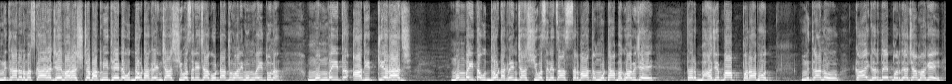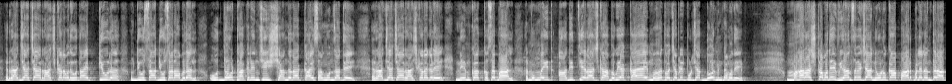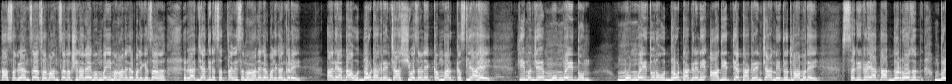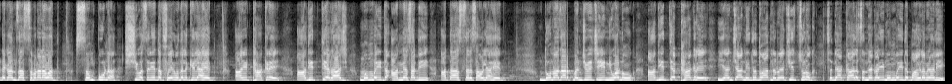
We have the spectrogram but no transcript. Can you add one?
मित्रांनो नमस्कार. जय महाराष्ट्र. बातमी थेट उद्धव ठाकरेंच्या शिवसेनेच्या गोटातून आणि मुंबईतून. मुंबईत आदित्य राज मुंबईत उद्धव ठाकरेंच्या शिवसेनेचा सर्वात मोठा भगवा विजय तर भाजपा पराभूत. मित्रांनो काय घडतंय? पडद्याच्या मागे राज्याच्या राजकारणामध्ये होत आहे तीव्र दिवसा दिवसाला बदल. उद्धव ठाकरेंची शांतता काय सांगून जाते? राज्याच्या राजकारणाकडे नेमकं कसं पाहाल? मुंबईत आदित्य राज का? बघूया काय आहे महत्त्वाचे अपडेट पुढच्या दोन मिनिटामध्ये. महाराष्ट्रामध्ये विधानसभेच्या निवडणुका पार पडल्यानंतर आता सगळ्यांचं सर्वांचं लक्ष लागलं आहे मुंबई महानगरपालिकेसह राज्यातील सत्तावीस महानगरपालिकांकडे. आणि आता उद्धव ठाकरेंच्या शिवसेनेने कंबार कसली आहे? ती म्हणजे मुंबईतून. मुंबईतून उद्धव ठाकरेंनी आदित्य ठाकरेंच्या नेतृत्वामध्ये. सगळीकडे आता दररोज बैठकांचा सपाटा लावत संपूर्ण शिवसेनेत फेरबदल केले आहेत. आणि ठाकरे आदित्य राज मुंबईत आणण्यासाठी आता सरसावले आहेत. दोन हजार पंचवीसची ही निवडणूक आदित्य ठाकरे यांच्या नेतृत्वात लढवण्याची चुरूक सध्या काल संध्याकाळी मुंबईत पाहायला मिळाली.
